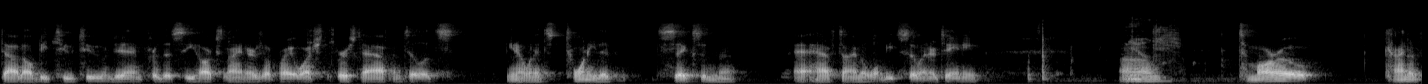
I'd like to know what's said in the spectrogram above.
doubt I'll be too tuned in for the Seahawks Niners. I'll probably watch the first half until it's, you know, when it's 20 to 6 in the at halftime, it won't be so entertaining. Um, yeah. Tomorrow, kind of,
